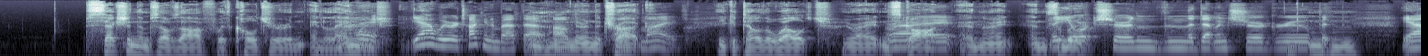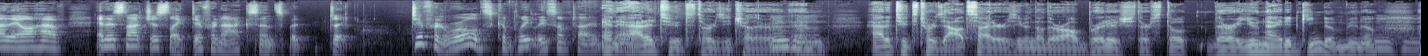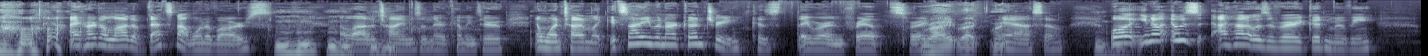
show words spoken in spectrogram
section themselves off with culture and, and language. Right. Yeah, we were talking about that. Mhm, off, when they're in the truck. Mike. You could tell the Welsh, right, and the Right. Scot, and right, and the somebody- Yorkshire and then the Devonshire group. Mm-hmm. And, yeah, they all have, and it's not just like different accents, but like different worlds completely sometimes. and Yeah. attitudes towards each other Mm-hmm. and attitudes towards outsiders even though they're all british they're still they're a united kingdom you know Mm-hmm. I heard a lot of that's not one of ours. Mm-hmm, a lot of times when they're coming through, and one time like it's not even our country because they were in France, right? right right right Yeah. So, Mm-hmm. well, you know, it was. I thought it was a very good movie.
